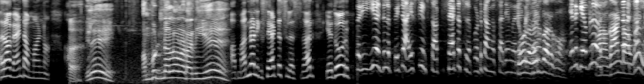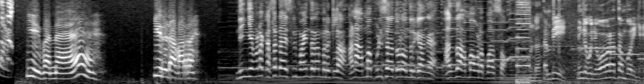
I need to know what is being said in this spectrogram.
அதெல்லாம் வேண்டாமான்னா இல்லே அம்புட்டு நல்லவனடா நீயே. மறுநாளைக்கு ஸ்டேட்டஸ்ல சார் ஏதோ ஒரு இவன இருடா வர்றேன். நீங்க வேணா கசட் ஐஸ்கிரீம் வாங்கி தராம இருக்கலாம். ஆனா அம்மா புளிசாதத்தோட வந்திருக்காங்க. அதுதான் அம்மாவோட பாசம். தம்பி நீங்க கொஞ்சம் ஓவரா தான் போறீங்க.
